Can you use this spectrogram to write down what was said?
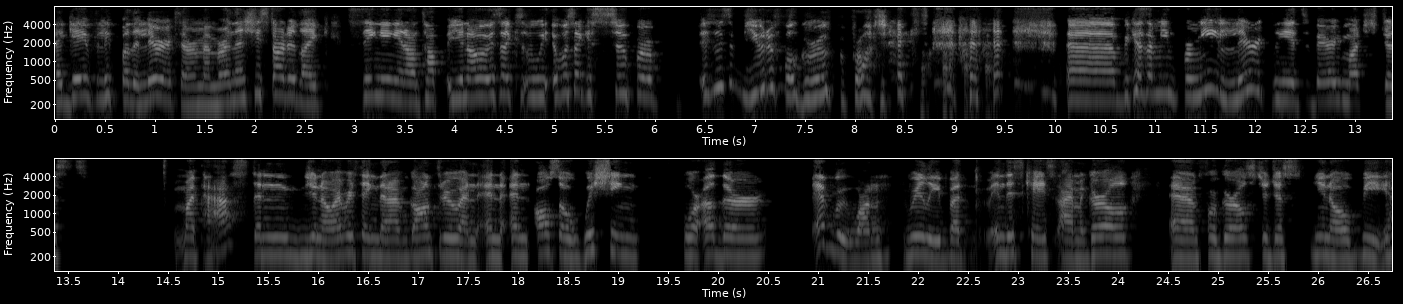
I gave Lippa the lyrics, I remember, and then she started like singing it on top. You know, it was like it was like a super. It was a beautiful group project uh, because I mean, for me, lyrically, it's very much just my past and you know everything that I've gone through and and and also wishing for other everyone really but in this case I'm a girl and for girls to just you know be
